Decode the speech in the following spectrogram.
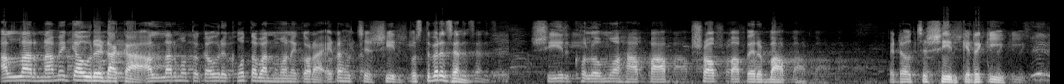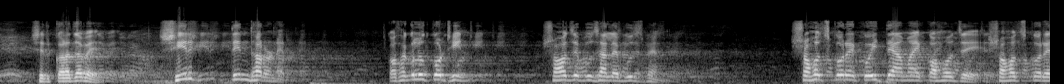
আল্লাহর নামে কাউরে ডাকা, আল্লাহর মতো কাউরে ক্ষমতাবান মনে করা, এটা হচ্ছে শির, বুঝতে পেরেছেন? শিরক হলো মহা পাপ, সব পাপের বাপ। এটা হচ্ছে শির এটা কি? শির করা যাবে? শির তিন ধরনের। কথাগুলো কঠিন, সহজে বুঝালে বুঝবেন। সহজ করে কইতে আমায় কহজে সহজ করে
